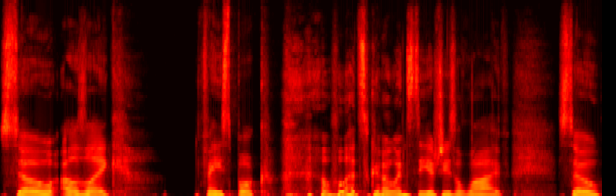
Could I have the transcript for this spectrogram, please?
So I was like, Facebook, let's go and see if she's alive. So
